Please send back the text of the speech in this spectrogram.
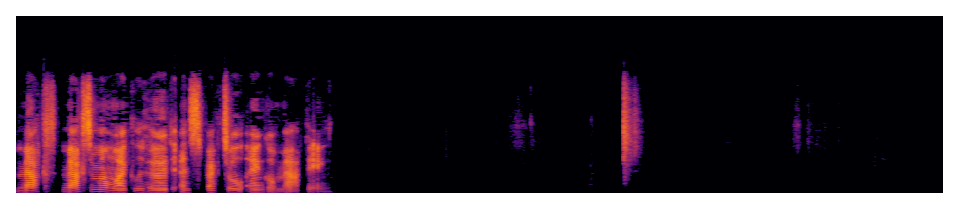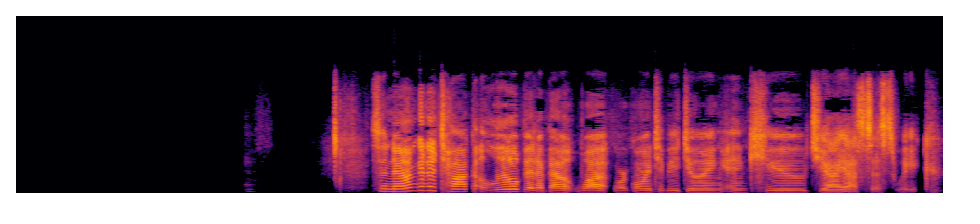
max, maximum likelihood, and spectral angle mapping. So now I'm going to talk a little bit about what we're going to be doing in QGIS this week.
